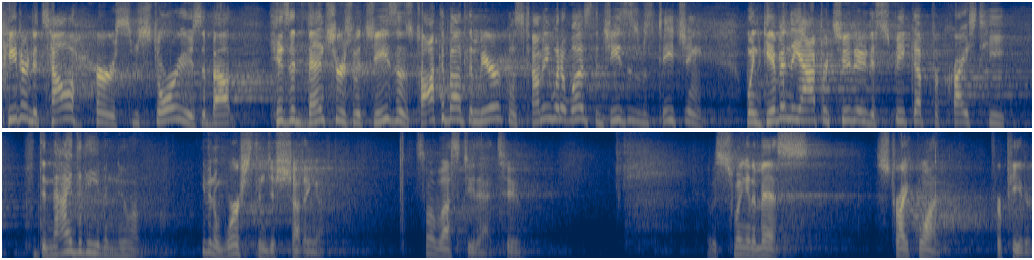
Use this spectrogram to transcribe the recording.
Peter to tell her some stories about his adventures with Jesus. Talk about the miracles. Tell me what it was that Jesus was teaching. When given the opportunity to speak up for Christ, he, he denied that he even knew him. Even worse than just shutting up. Some of us do that too. It was swing and a miss. Strike one for Peter.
